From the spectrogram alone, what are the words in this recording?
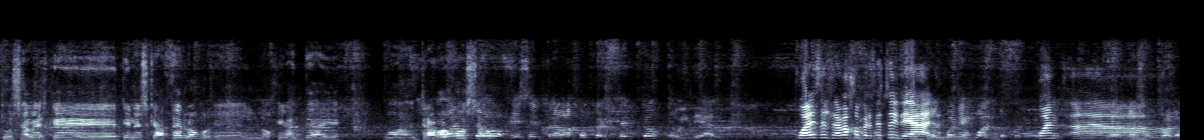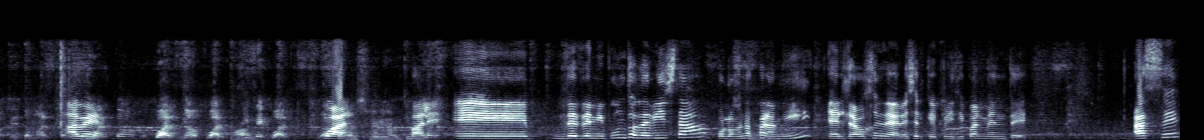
tú sabes que tienes que hacerlo porque lógicamente hay bueno, trabajos... ¿Cuánto es el trabajo perfecto o ideal? ¿Cuál es el trabajo perfecto ideal? Pone cuánto, pero... ¿Cuán- No, no sé, ah, igual lo he escrito mal. Pone a ver. cuánto- ¿Cuál? No, ¿cuál? ¿Cuál? Dice cuál. ¿Cuál? Vale, eh, desde mi punto de vista, por lo menos para mí, el trabajo ideal es el que principalmente hace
